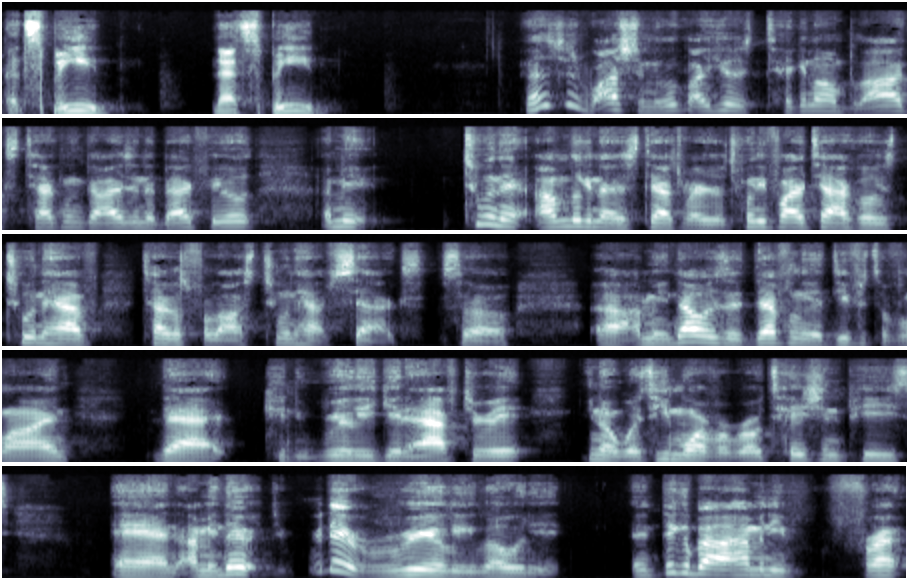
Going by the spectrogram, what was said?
That's speed. That's speed. Let's just watch him. It looked like he was taking on blocks, tackling guys in the backfield. I mean, two and a, I'm looking at his stats right here 25 tackles, two and a half tackles for loss, two and a half sacks. So, uh, I mean, that was a, definitely a defensive line that could really get after it. You know, was he more of a rotation piece? And I mean, they're they're really loaded. And think about how many front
